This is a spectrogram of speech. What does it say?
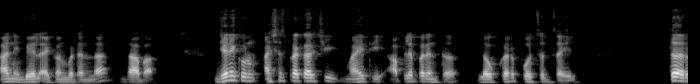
आणि बेल आयकॉन बटनला दाबा. जेणेकरून अशाच प्रकारची माहिती आपल्यापर्यंत लवकर पोहोचत जाईल. तर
